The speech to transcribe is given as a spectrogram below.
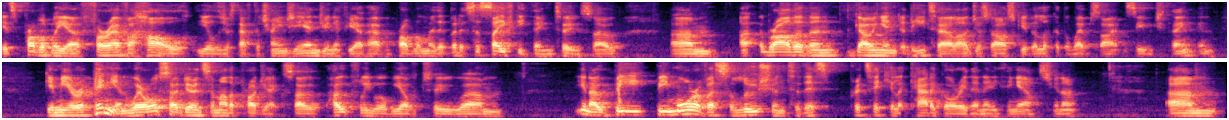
it's probably a forever hull. You'll just have to change the engine if you ever have a problem with it, but it's a safety thing too. So um, uh, rather than going into detail, I'll just ask you to look at the website and see what you think and give me your opinion. We're also doing some other projects, so hopefully we'll be able to, um, you know, be be more of a solution to this particular category than anything else. You know. Um,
